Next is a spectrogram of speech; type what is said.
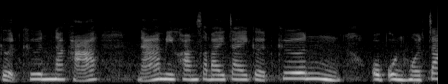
เกิดขึ้นนะคะนะมีความสบายใจเกิดขึ้น อบอุ่นหัวใจ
